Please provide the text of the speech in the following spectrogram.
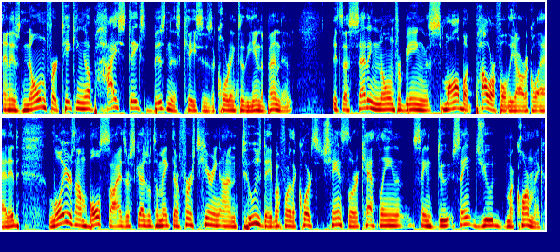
and is known for taking up high stakes business cases, according to The Independent. It's a setting known for being small but powerful, the article added. Lawyers on both sides are scheduled to make their first hearing on Tuesday before the court's chancellor, Kathaleen St. Du-. Jude McCormick.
